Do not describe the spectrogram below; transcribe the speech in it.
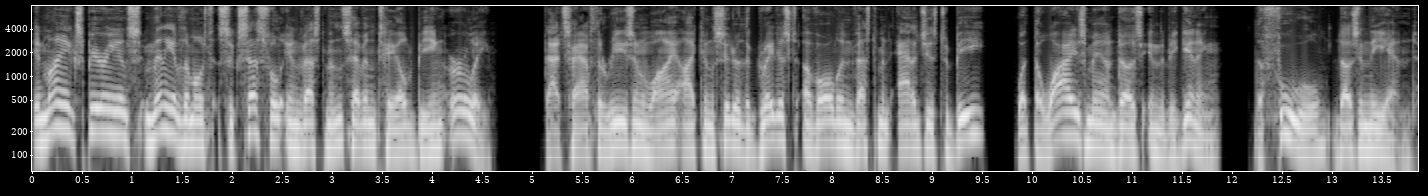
In my experience, many of the most successful investments have entailed being early. That's half the reason why I consider the greatest of all investment adages to be what the wise man does in the beginning, the fool does in the end.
